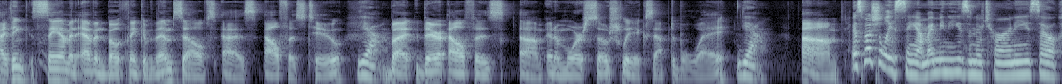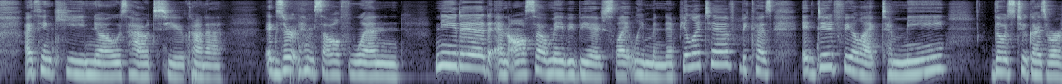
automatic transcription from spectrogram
I think Sam and Evan both think of themselves as alphas too. Yeah. But they're alphas um, in a more socially acceptable way. Yeah. Um, Especially Sam. I mean, he's an attorney, so I think he knows how to kind of exert himself when needed and also maybe be a slightly manipulative because it did feel like to me those two guys were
